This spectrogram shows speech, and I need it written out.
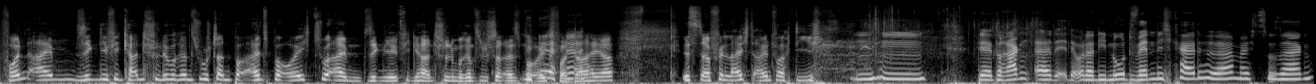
von einem signifikant schlimmeren Zustand als bei euch zu einem signifikant schlimmeren Zustand als bei euch. Von daher ist da vielleicht einfach die. Mhm. Der Drang äh, der- oder die Notwendigkeit höher, möchtest du sagen?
